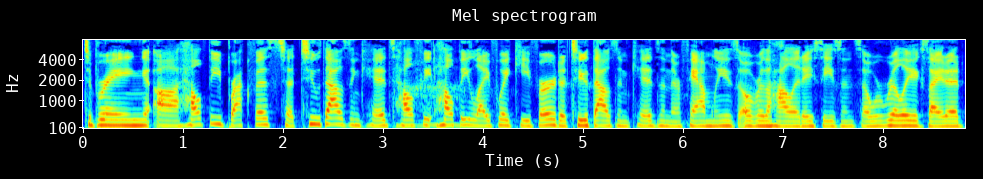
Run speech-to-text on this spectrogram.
to bring uh, healthy breakfast to 2,000 kids, healthy healthy Lifeway kefir to 2,000 kids and their families over the holiday season. So we're really excited.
